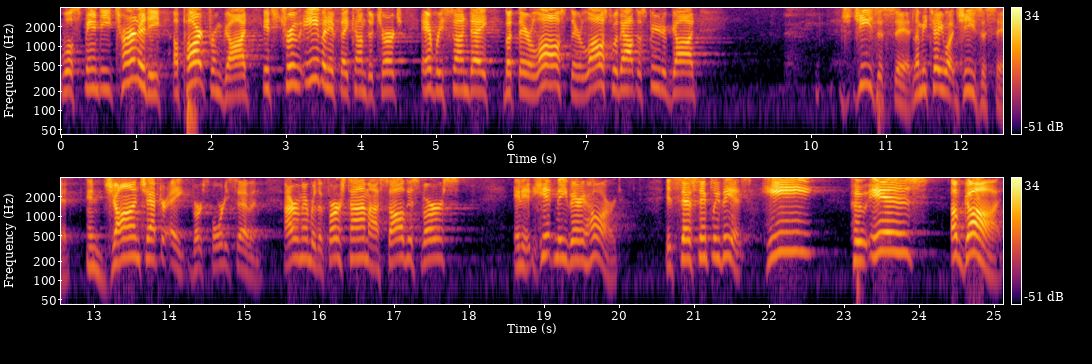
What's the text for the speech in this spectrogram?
will spend eternity apart from God. It's true even if they come to church every Sunday, but they're lost. They're lost without the Spirit of God. Jesus said, let me tell you what Jesus said. In John chapter 8, verse 47, I remember the first time I saw this verse, and it hit me very hard. It says simply this He who is of God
